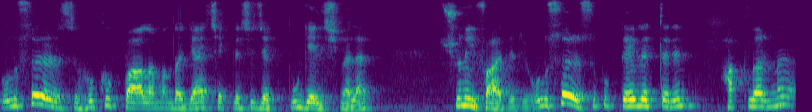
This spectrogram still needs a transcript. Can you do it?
Uluslararası hukuk bağlamında gerçekleşecek bu gelişmeler şunu ifade ediyor. Uluslararası hukuk devletlerin haklarını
